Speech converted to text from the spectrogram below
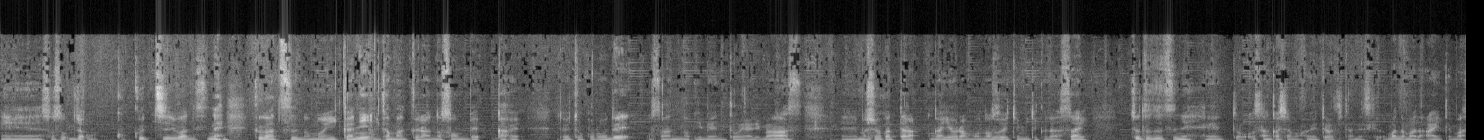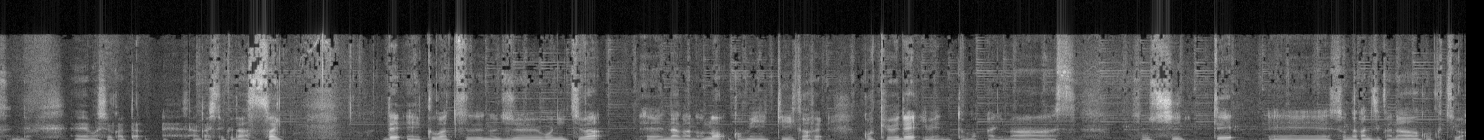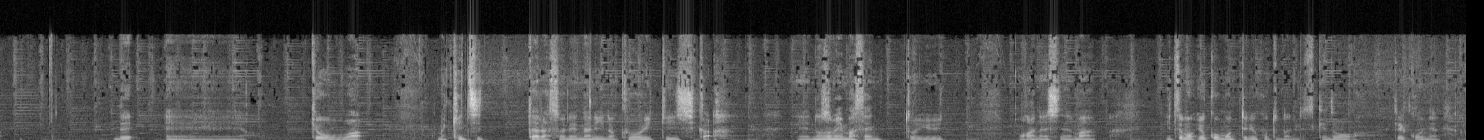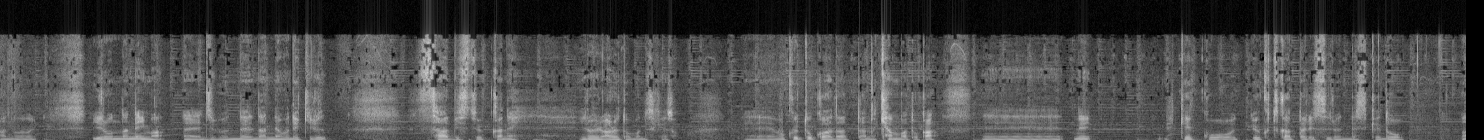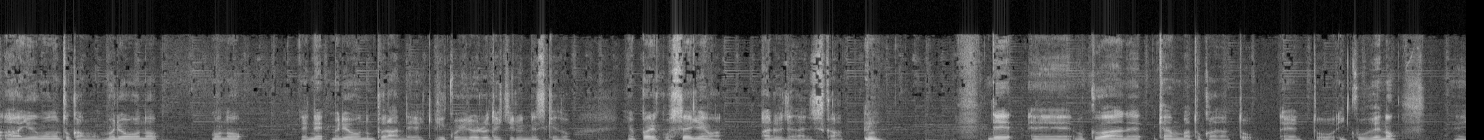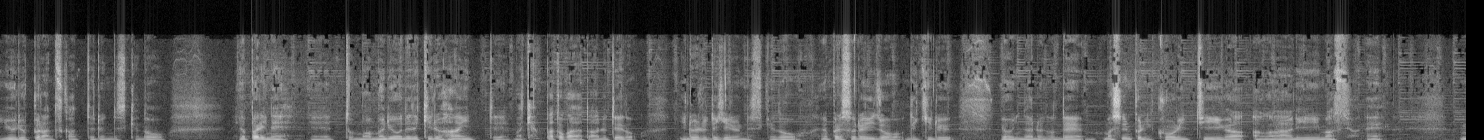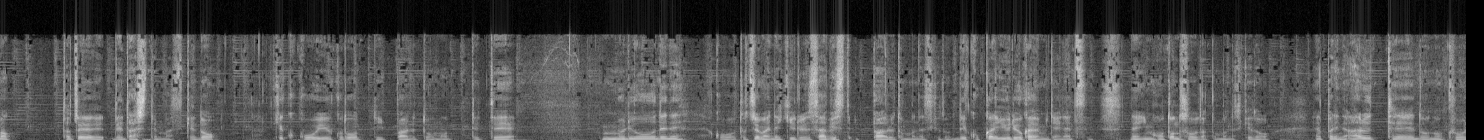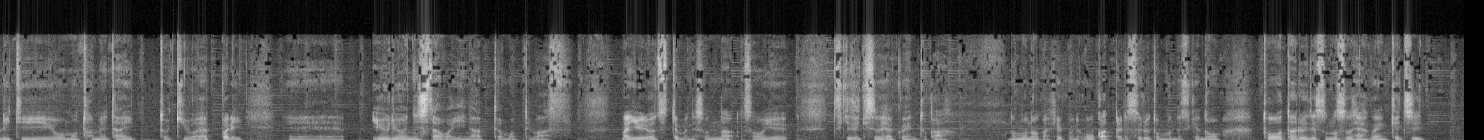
えー、そうそう。じゃあ告知はですね9月の6日に鎌倉のソンベカフェというところでお産のイベントをやります、えー、もしよかったら概要欄も覗いてみてください。ちょっとずつね、えーと、参加者も増えてはきたんですけどまだまだ空いてますんで、えー、もしよかったら参加してください。で、えー、9月の15日は、えー、長野のコミュニティカフェ呼吸でイベントもあります。そして、えー、そんな感じかな告知は。で、えー、今日は、まあ、ケチったらそれなりのクオリティしか、えー、望めませんというお話でまあいつもよく思ってることなんですけど結構ねあのいろんなね今、えー、自分で何でもできるサービスというかねいろいろあると思うんですけど、えー、僕とかだったあのキャンバとか、えー、ね結構よく使ったりするんですけど、まああいうものとかも無料のものでね無料のプランで結構いろいろできるんですけどやっぱりこう制限はあるじゃないですか。で、えー、僕はねキャンバとかだと,、えーと、1個上の、え、有料プラン使ってるんですけどやっぱりね、えーとまあ、無料でできる範囲って、まあ、キャンパとかだとある程度いろいろできるんですけどやっぱりそれ以上できるようになるので、まあ、シンプルにクオリティが上がりますよね。まあ例えで出してますけど結構こういうことっていっぱいあると思ってて無料でねこう途中までできるサービスっていっぱいあると思うんですけどでここから有料かよみたいなやつ、ね、今ほとんどそうだと思うんですけどやっぱりねある程度のクオリティを求めたい時はやっぱり、えー、有料にした方がいいなって思ってます。まあ有料っつってもねそんなそういう月々数百円とかのものが結構ね多かったりすると思うんですけどトータルでその数百円ケチっ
